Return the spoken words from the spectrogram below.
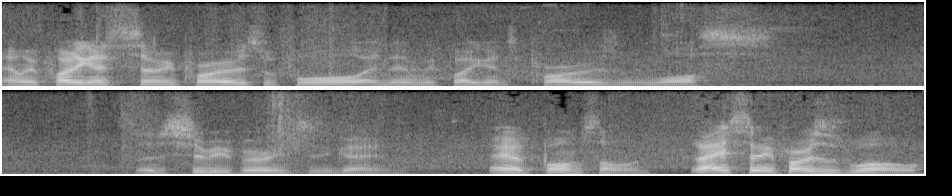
And we played against semi-pros before, and then we played against pros and we lost. So this should be a very interesting game. Hey, I bombed someone. Are they semi-pros as well?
